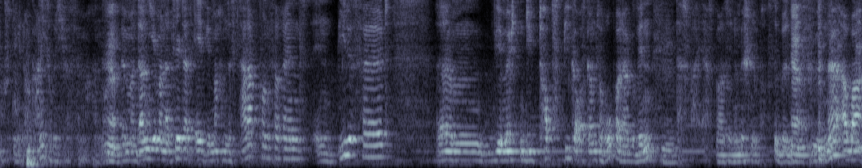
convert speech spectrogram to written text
wussten wir noch gar nicht so richtig, was wir machen. Ne? Ja. Wenn man dann jemand erzählt hat, ey, wir machen eine Startup-Konferenz in Bielefeld, ähm, wir möchten die Top-Speaker aus ganz Europa da gewinnen. Mhm. Das war erstmal so eine Mission Impossible ja. Gefühl. Ne? Aber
